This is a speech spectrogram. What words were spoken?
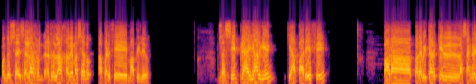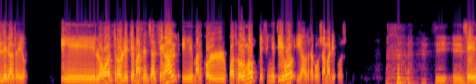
Cuando se, relaja, demasiado aparece Mapileo. O sea, siempre hay alguien que aparece para, evitar que la sangre llegue al río. Y luego entró Lique Martins al final y marcó el 4-1 definitivo y a otra cosa, mariposa. sí, eh, sí.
